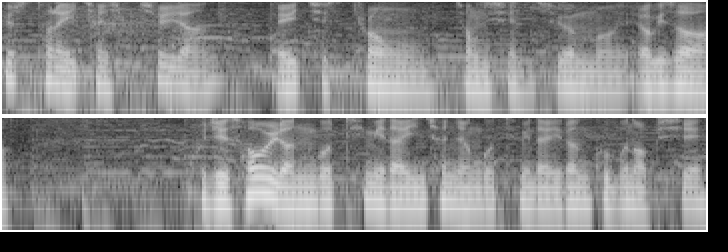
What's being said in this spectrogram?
휴스턴의 2017년 H Strong 정신 지금 뭐 여기서 굳이 서울 연고팀이다 인천 연고팀이다 이런 구분 없이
